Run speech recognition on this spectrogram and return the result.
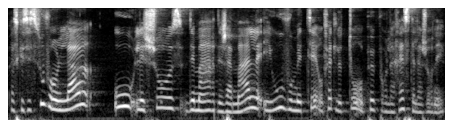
Parce que c'est souvent là où les choses démarrent déjà mal et où vous mettez en fait le ton un peu pour le reste de la journée.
